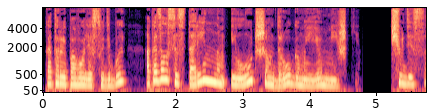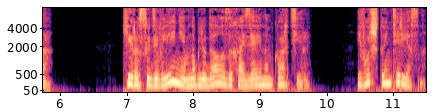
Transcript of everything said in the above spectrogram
который по воле судьбы оказался старинным и лучшим другом ее Мишки. Чудеса. Кира с удивлением наблюдала за хозяином квартиры. И вот что интересно.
